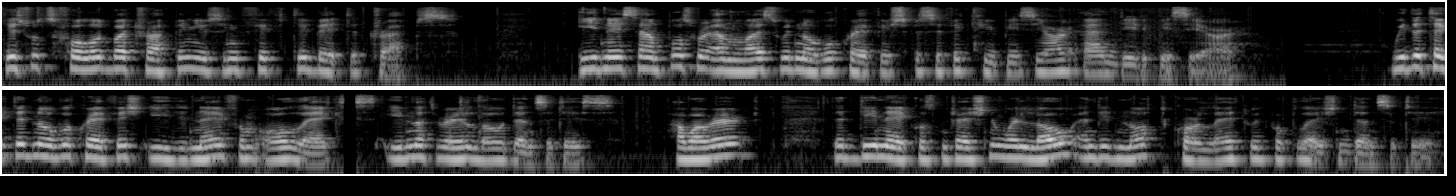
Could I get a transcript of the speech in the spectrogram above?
This was followed by trapping using 50 baited traps. eDNA samples were analyzed with noble crayfish-specific qPCR and ddPCR. We detected noble crayfish eDNA from all lakes, even at very low densities. However, the DNA concentration were low and did not correlate with population density.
